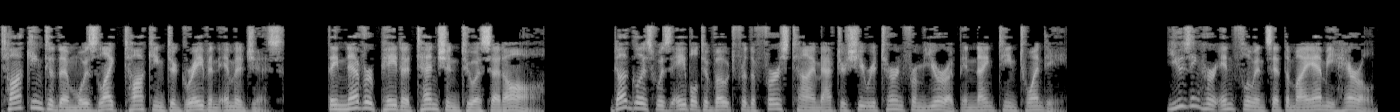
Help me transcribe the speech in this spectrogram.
Talking to them was like talking to graven images. They never paid attention to us at all." Douglas was able to vote for the first time after she returned from Europe in 1920. Using her influence at the Miami Herald,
